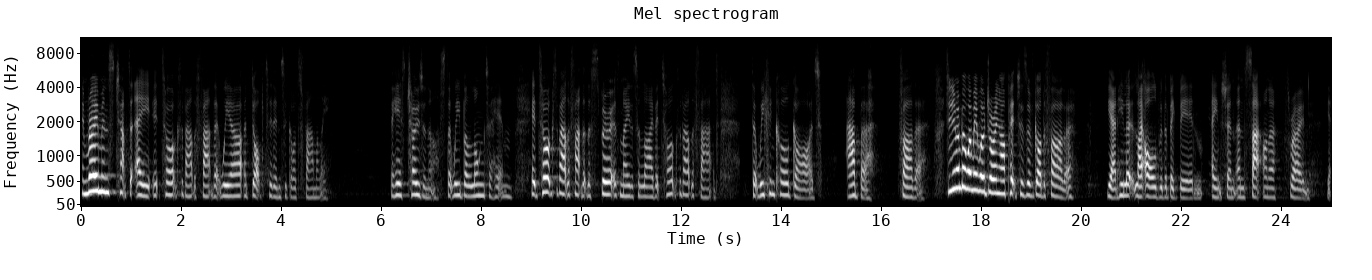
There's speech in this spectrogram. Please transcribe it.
In Romans chapter 8, it talks about the fact that we are adopted into God's family that He has chosen us, that we belong to Him. It talks about the fact that the Spirit has made us alive. It talks about the fact that we can call God Abba, Father. Do you remember when we were drawing our pictures of God the Father? Yeah, and he looked like old with a big beard and ancient and sat on a throne. Yeah.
